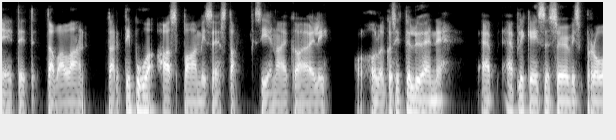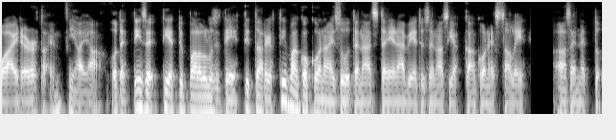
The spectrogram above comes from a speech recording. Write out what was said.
että, että tavallaan tarvittiin puhua aspaamisesta siihen aikaan, eli oliko sitten lyhenne application service provider, tai, ja, ja otettiin se tietty palvelu, se tehtiin, tarjottiin vain kokonaisuutena, että sitä ei enää viety sen asiakkaan konesaliin asennettu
